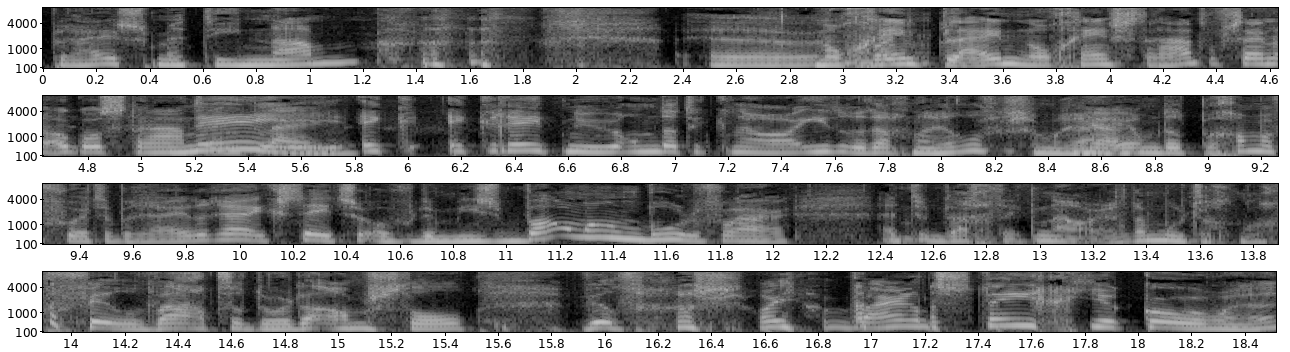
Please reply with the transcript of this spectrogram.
prijs met die naam... eh, nog geen plein, nog geen straat? Of zijn er ook wel straten en Nee, pleinen? ik, ik reed nu, omdat ik nou iedere dag naar Hilversum rijd... Ja. om dat programma voor te bereiden... rijd ik steeds over de Mies Bouwman Boulevard. En toen dacht ik, nou, er moet toch nog veel water door de Amstel. Wil er Sonja Barend steegje komen, hè?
